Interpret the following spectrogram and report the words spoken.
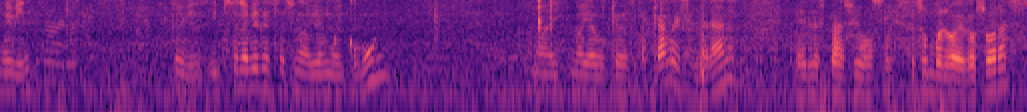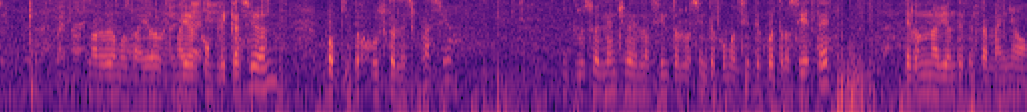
muy bien. Muy bien, y pues el avión este es un avión muy común, no hay, no hay algo que destacar en general. El espacio pues es un vuelo de dos horas, no le vemos mayor, mayor complicación, poquito justo el espacio. Incluso el ancho del asiento lo siento como el 747, pero en un avión de este tamaño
